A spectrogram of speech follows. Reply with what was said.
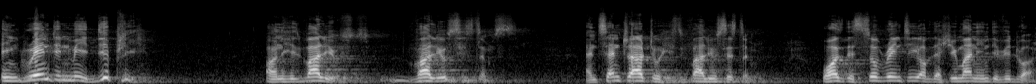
ingrained in me deeply on his values, value systems. And central to his value system was the sovereignty of the human individual.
